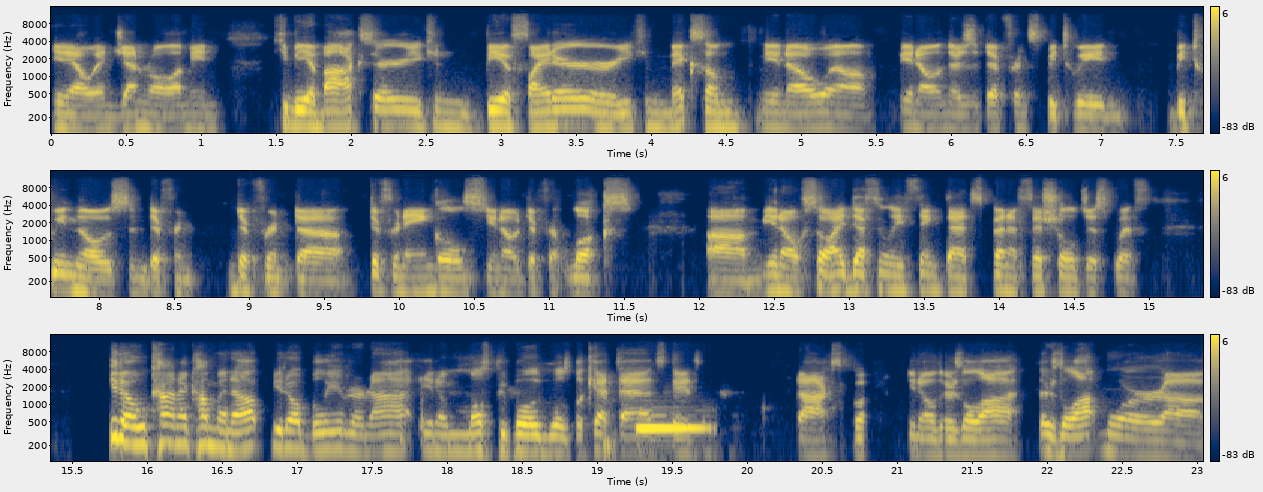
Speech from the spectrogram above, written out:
you know, in general. I mean, you can be a boxer, you can be a fighter, or you can mix them, you know, um, you know, and there's a difference between between those and different different uh, different angles, you know, different looks, um, you know. So I definitely think that's beneficial just with, you know, kind of coming up, you know, believe it or not, you know, most people will look at that and say it's but you know there's a lot there's a lot more uh,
